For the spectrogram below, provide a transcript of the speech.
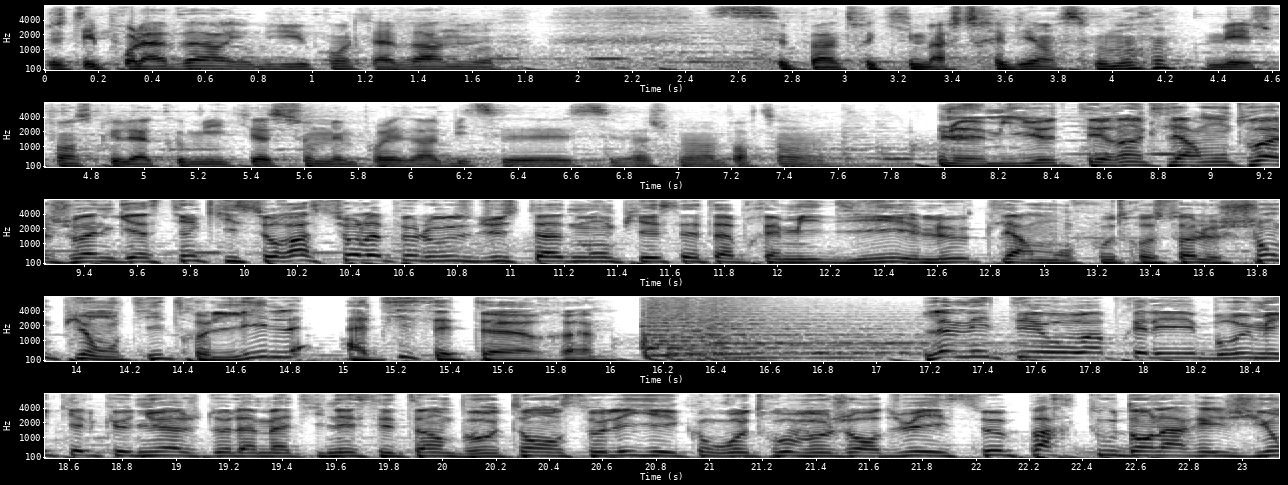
j'étais pour la VAR et au bout du compte, la VAR nous c'est pas un truc qui marche très bien en ce moment, mais je pense que la communication, même pour les arbitres, c'est vachement important. Le milieu de terrain clermontois, Joanne Gastien, qui sera sur la pelouse du stade Montpied cet après-midi. Le Clermont Foot reçoit le champion en titre Lille à 17h. La météo après les brumes et quelques nuages de la matinée, c'est un beau temps ensoleillé qu'on retrouve aujourd'hui et ce partout dans la région.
